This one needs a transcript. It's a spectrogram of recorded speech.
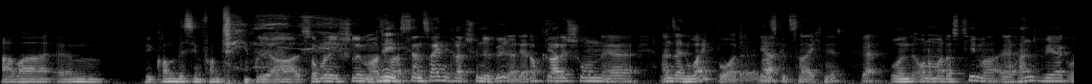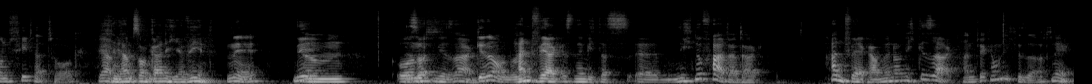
Aber ähm, wir kommen ein bisschen vom Thema. Ja, ist doch mal nicht schlimm. Also Nee. Sebastian zeichnet gerade schöne Bilder. Der hat auch gerade schon äh, an sein Whiteboard äh, was Ja. gezeichnet. Ja, Und auch nochmal das Thema äh, Handwerk und Väter-Talk. ja wir haben es noch gar nicht erwähnt. Nee. Nee. Ähm, Das sollten wir sagen. Genau. Und Handwerk ist nämlich das, ähm, nicht nur Vatertag. Handwerk haben wir noch nicht gesagt. Handwerk haben wir nicht gesagt. Nee,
